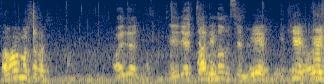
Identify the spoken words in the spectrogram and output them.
Tamam mı sana? Aynen. Ehliyet canında mı senin? 1, 2, 3.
